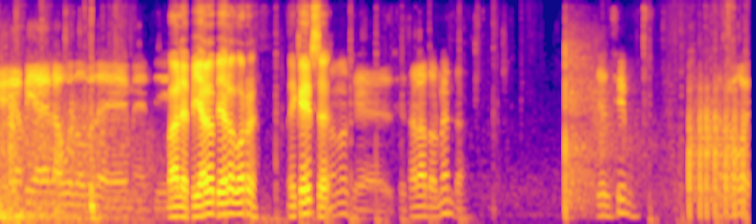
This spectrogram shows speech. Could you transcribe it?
Quería pillar la WM, tío. Vale, píllalo, píllalo, corre. Hay que irse. No, no, si, si está la tormenta. Y encima. Ya me voy.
